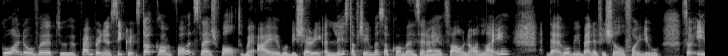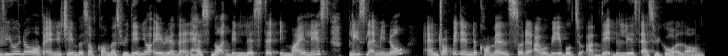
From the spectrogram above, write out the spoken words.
Go on over to fempreneurssecrets.com forward slash vault where I will be sharing a list of chambers of commerce that I have found online that will be beneficial for you. So if you know of any chambers of commerce within your area that has not been listed in my list, please let me know and drop it in the comments so that I will be able to update the list as we go along.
